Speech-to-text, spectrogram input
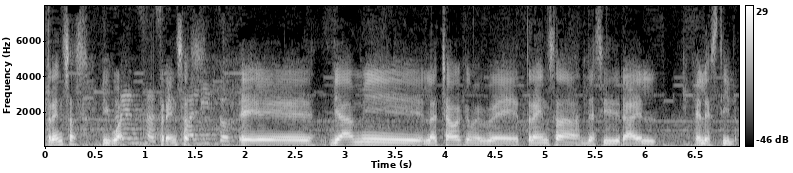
Trenzas, igual. Trenzas, Eh, ya mi, la chava que me ve trenza decidirá el, el estilo.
